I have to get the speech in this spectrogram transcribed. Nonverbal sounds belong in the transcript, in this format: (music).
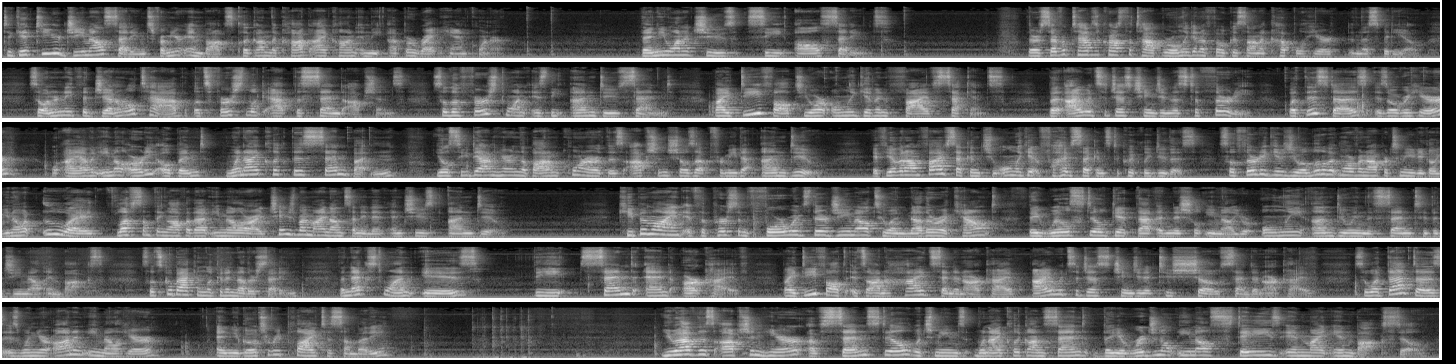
To get to your Gmail settings from your inbox, click on the cog icon in the upper right hand corner. Then you want to choose See All Settings. There are several tabs across the top. We're only going to focus on a couple here in this video. So underneath the General tab, let's first look at the Send options. So the first one is the Undo Send. By default, you are only given 5 seconds, but I would suggest changing this to 30. What this does is over here, I have an email already opened. When I click this Send button, You'll see down here in the bottom corner, this option shows up for me to undo. If you have it on five seconds, you only get (laughs) five seconds to quickly do this. So 30 gives you a little bit more of an opportunity to go, you know what, ooh, I left something off of that email or I changed my mind on sending it and choose undo. Keep in mind, if the person forwards their Gmail to another account, they will still get that initial email. You're only undoing the send to the Gmail inbox. So let's go back and look at another setting. The next one is the send and archive. By default, it's on hide send and archive. I would suggest changing it to show send and archive. So what that does is when you're on an email here and you go to reply to somebody, you have this option here of send still, which means when I click on send, the original email stays in my inbox still.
